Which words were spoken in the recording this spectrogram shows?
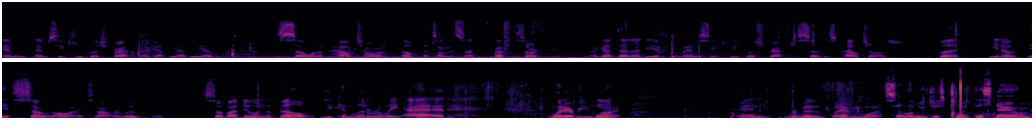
M MCQ Bushcraft, I got the idea of sewing a pouch on. Oh, it's on this side. Sorry. I got that idea from MCQ Bushcraft to sew this pouch on. But, you know, it's sewn on, it's not removable. So by doing the belt, you can literally add whatever you want and remove whatever you want. So let me just point this down.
